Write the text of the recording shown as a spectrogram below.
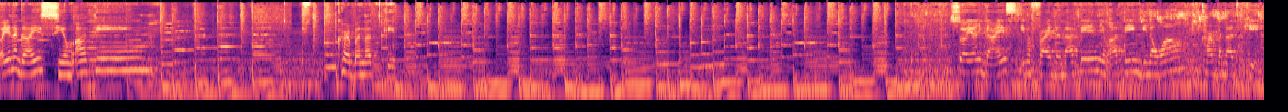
Ayan na guys, yung ating carbonate cake. So, ayan guys, ipa-fry na natin yung ating ginawang carbonate cake.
